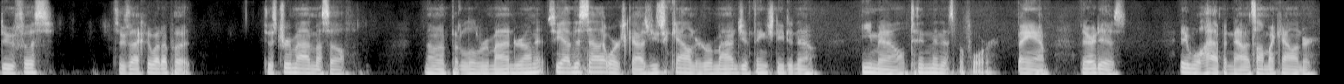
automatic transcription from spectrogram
doofus. That's exactly what I put. Just to remind myself. I'm going to put a little reminder on it. So, yeah, this is how it works, guys. Use a calendar to remind you of things you need to know. Email 10 minutes before. Bam. There it is. It will happen now. It's on my calendar.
